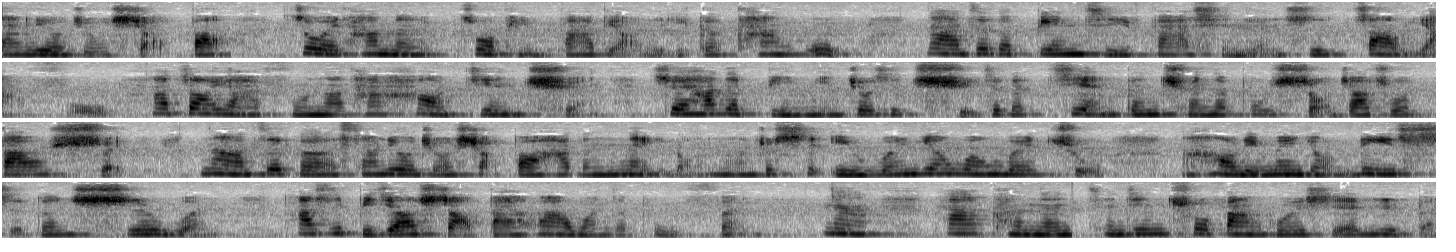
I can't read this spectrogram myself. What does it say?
三六九小报，作为他们作品发表的一个刊物。那这个编辑发行人是赵雅福，那赵雅福呢，他好剑拳，所以他的笔名就是取这个剑跟拳的部首，叫做刀水。那这个三六九小报它的内容呢，就是以文言文为主，然后里面有历史跟诗文，它是比较少白话文的部分。那他可能曾经触犯过一些日本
